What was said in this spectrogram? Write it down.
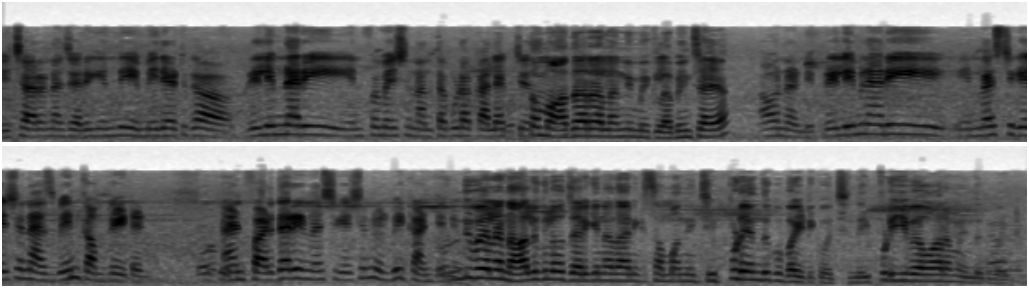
విచారణ జరిగింది. ఇమీడియట్గా ప్రిలిమినరీ ఇన్ఫర్మేషన్ అంతా కూడా కలెక్ట్ చేసి మొత్తం ఆధారాలన్నీ మీకు లభించాయా? అవునండి. Preliminary investigation has been completed and further investigation will be continue రెండు వేల నాలుగులో జరిగిన దానికి సంబంధించి ఇప్పుడు ఎందుకు బయటికి వచ్చింది? ఇప్పుడు ఈ వ్యవహారం ఎందుకు బయటకు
